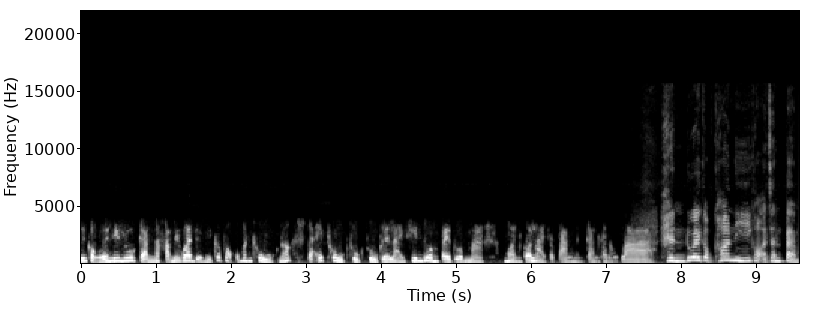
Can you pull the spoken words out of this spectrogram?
ซื้อของเล่นให้ลูกกันนะคะ ไม่ว่าเดี๋ยวนี้ก็บอกว่ามันถูกเนาะแต่ไอ้ถูกถูกถูกหลายๆ ชิ้นรวมไปรวมมามันก็หลายสตางค์เหมือนกันค่ะน้องปลาเห็นด้วยกับข้อนี้ของอาจารย์แปม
